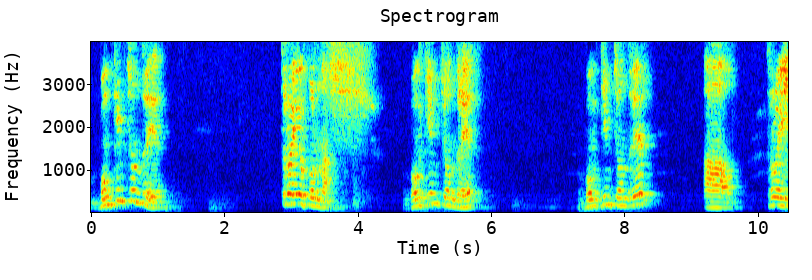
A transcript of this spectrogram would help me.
বঙ্কিমচন্দ্রের ত্রয়ী উপন্যাস বঙ্কিমচন্দ্রের বঙ্কিমচন্দ্রের ত্রয়ী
